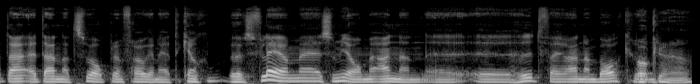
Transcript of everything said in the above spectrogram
Ett, ett annat svar på den frågan är att det kanske behövs fler med, som jag med annan eh, eh, hudfärg och annan bakgrund. Bakgrund, ja.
